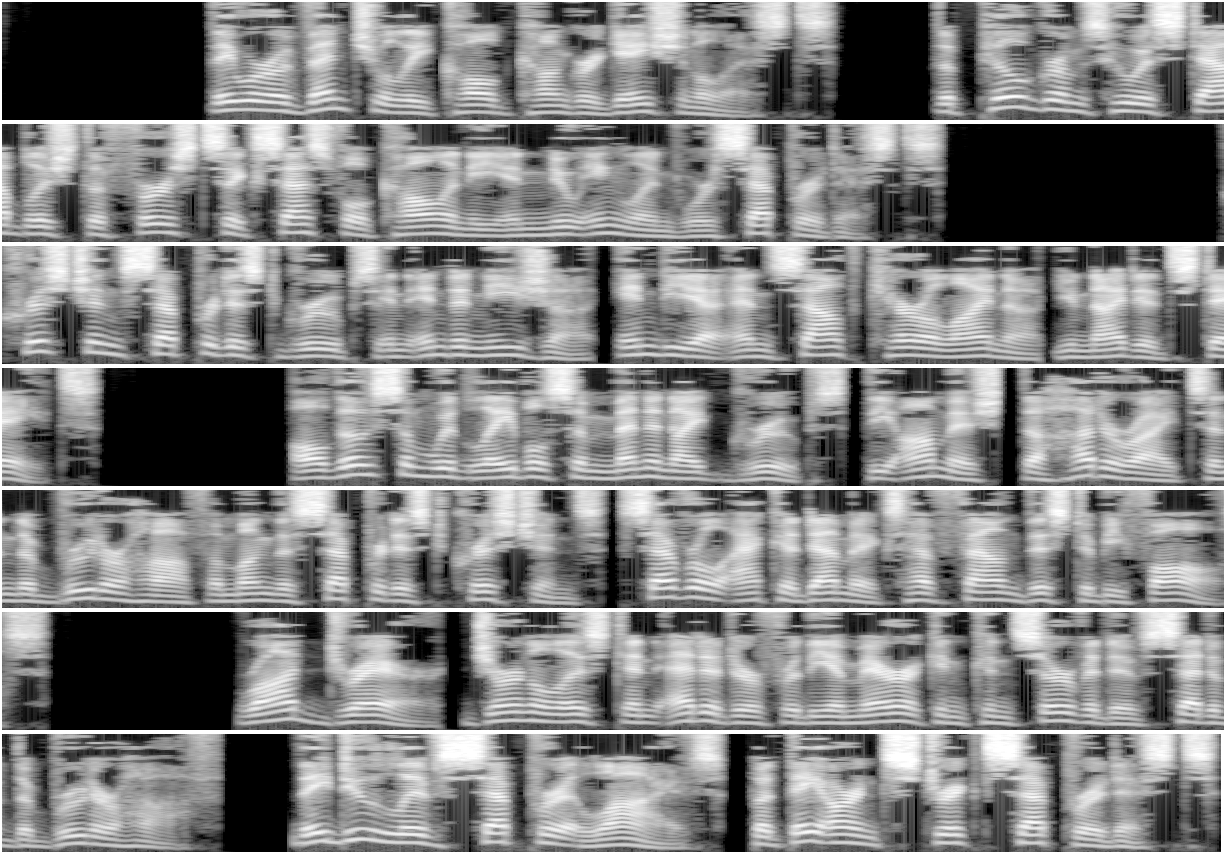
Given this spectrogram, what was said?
They were eventually called Congregationalists. The Pilgrims who established the first successful colony in New England were separatists. Christian separatist groups in Indonesia, India and South Carolina United States. Although some would label some Mennonite groups, the Amish, the Hutterites and the Bruderhof among the separatist Christians, several academics have found this to be false. Rod Dreher, journalist and editor for the American Conservative said of the Bruderhof, "...they do live separate lives, but they aren't strict separatists,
